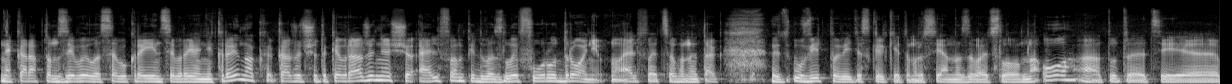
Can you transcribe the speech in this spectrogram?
яка раптом з'явилася в українців в районі кринок. Кажуть, що таке враження, що ельфам підвезли фуру дронів. Ну, ельфи це вони так у відповідь, оскільки там росіян називають словом на О, а тут е, ці, е,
